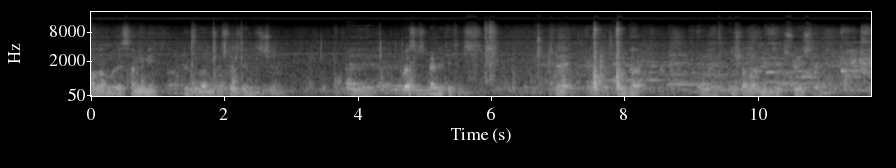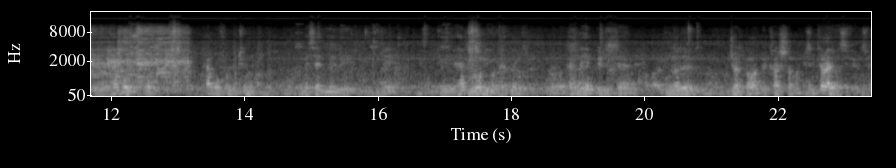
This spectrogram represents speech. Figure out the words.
anlamlı ve samimi duygularınız ve sözleriniz için. Ee, burası bizim memleketimiz. Ve e, burada e, inşallah önümüzdeki süreçte e, hem OFSPOR hem OF'un bütün meseleleriyle ilgili e, hem yoğun ilgilenmek hem de hep birlikte bunları kucaklamak ve karşılamak bizim temel vazifemiz ve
